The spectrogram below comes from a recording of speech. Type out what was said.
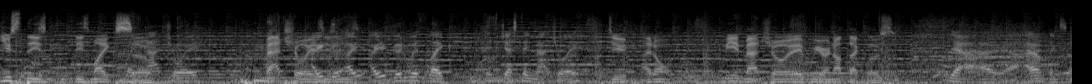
use of these these mics. Like so Matt Choi. Matt Choi Are you, good, are, are you good with like ingesting Matt Choi? Dude, I don't. Me and Matt Choi, we are not that close. Yeah, I, yeah, I don't think so.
